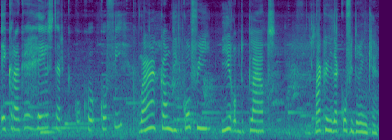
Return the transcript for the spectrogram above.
Ik ruik een hele sterke ko- koffie. Waar kan die koffie hier op de plaat, waar kun je daar koffie drinken?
